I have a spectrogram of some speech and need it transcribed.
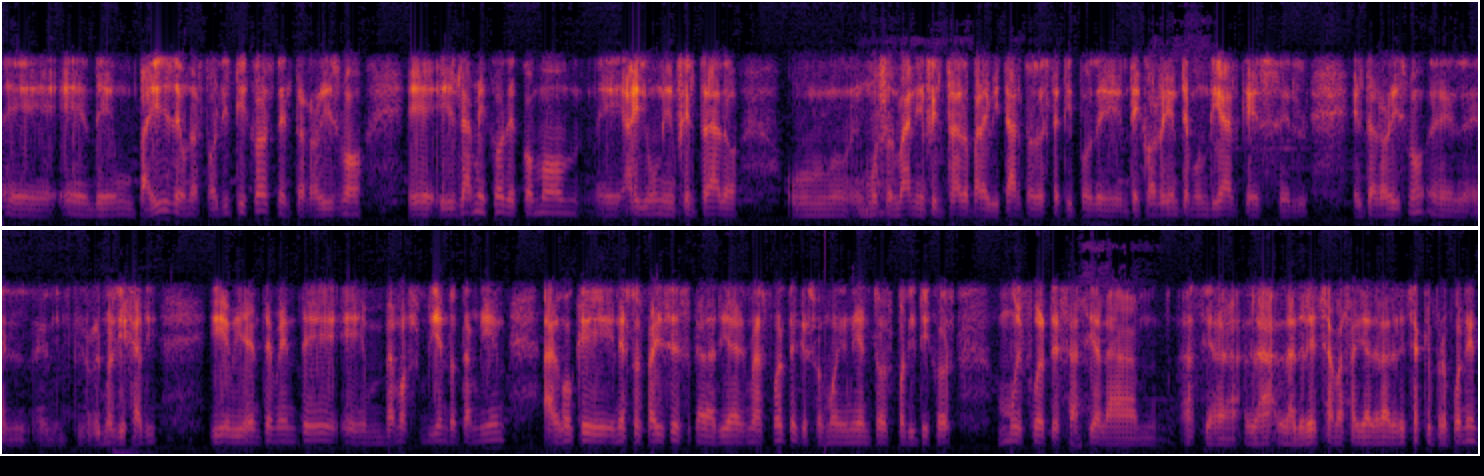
eh, eh, de un país, de unos políticos, del terrorismo eh, islámico, de cómo eh, hay un infiltrado un, musulmán infiltrado para evitar todo este tipo de, corriente mundial que es el, el terrorismo, el, el, el terrorismo y evidentemente eh, vamos viendo también algo que en estos países cada día es más fuerte, que son movimientos políticos muy fuertes hacia la hacia la, la derecha, más allá de la derecha, que proponen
